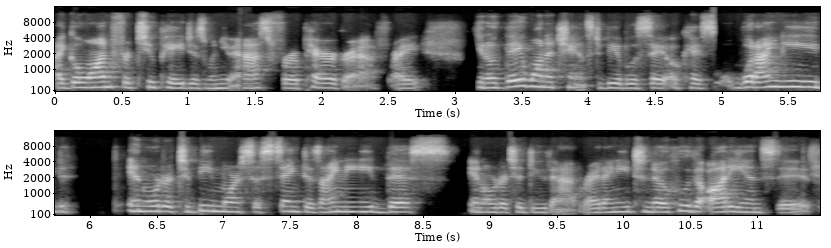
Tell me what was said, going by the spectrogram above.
i go on for two pages when you ask for a paragraph right you know they want a chance to be able to say okay so what i need in order to be more succinct is I need this in order to do that, right? I need to know who the audience is.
